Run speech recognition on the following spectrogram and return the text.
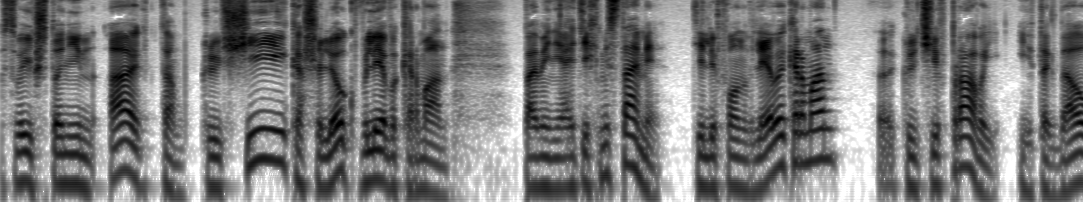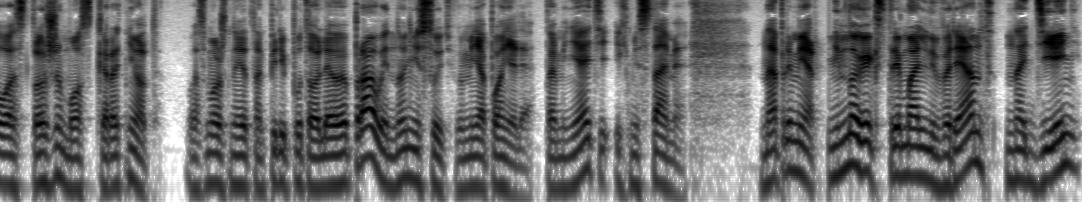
своих штанин, а там ключи, кошелек в левый карман. Поменяйте их местами. Телефон в левый карман, э, ключи в правый, и тогда у вас тоже мозг коротнет. Возможно, я там перепутал левый и правый, но не суть, вы меня поняли. Поменяйте их местами. Например, немного экстремальный вариант на день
